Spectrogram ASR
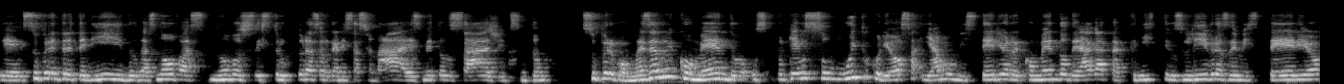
é super entretenido, das novas, novas estruturas organizacionais, métodos ágeis, então, super bom. Mas eu recomendo, porque eu sou muito curiosa e amo mistério, recomendo de Agatha Christie os livros de mistério,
